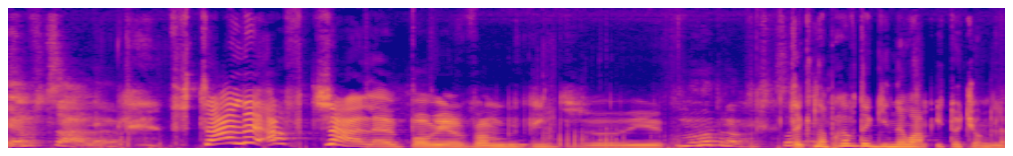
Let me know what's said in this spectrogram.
nie, wcale. Wcale, a wcale, powiem wam widzowie. No naprawdę, wcale. Tak naprawdę ginęłam i to ciągle.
